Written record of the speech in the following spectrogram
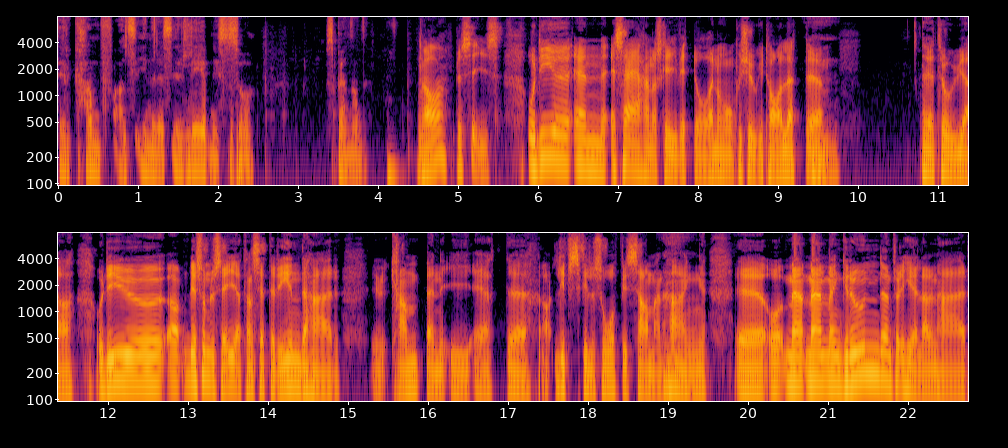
Der Kampf als inneres Erlebnis så spännande. Ja, precis. Och det är ju en essä han har skrivit då någon gång på 20-talet. Mm. Eh, tror jag. Och det är ju, det är som du säger, att han sätter in det här eh, kampen i ett eh, ja, livsfilosofiskt sammanhang. Mm. och, men, men, men grunden för hela den här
